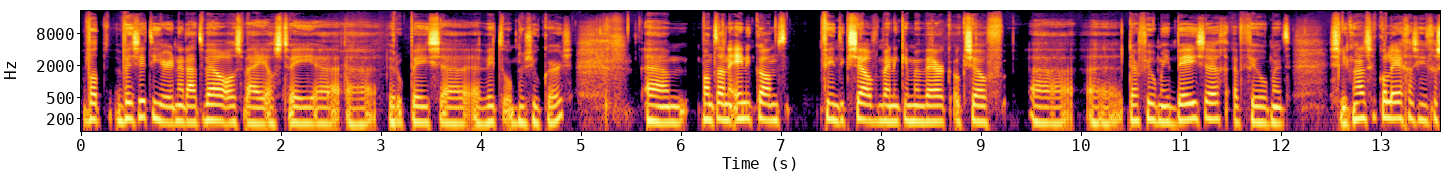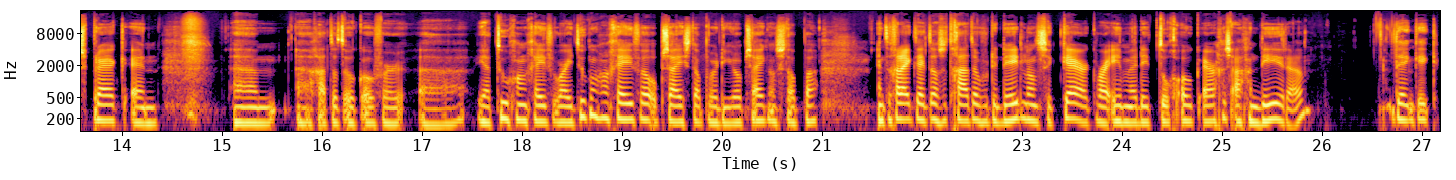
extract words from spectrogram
wat, we zitten hier inderdaad wel als wij als twee uh, uh, Europese witte onderzoekers. Um, want aan de ene kant vind ik zelf, ben ik in mijn werk ook zelf daar veel mee bezig. En veel met Surinaamse collega's in gesprek. En um, gaat dat ook over ja, toegang geven waar je toe kan geven. Opzij stappen waar je opzij kan stappen. En tegelijkertijd als het gaat over de Nederlandse kerk, waarin we dit toch ook ergens agenderen, denk ik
